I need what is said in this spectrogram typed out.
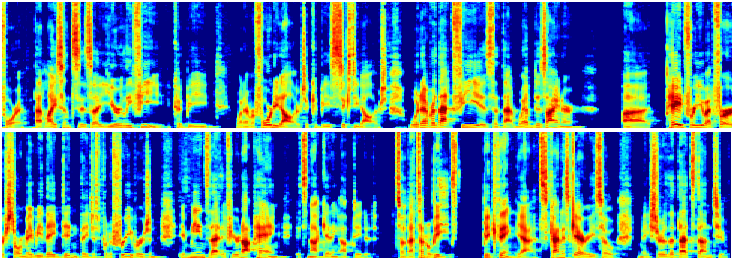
for it, that license is a yearly fee. It could be whatever, $40, it could be $60. Whatever that fee is that that web designer uh, paid for you at first, or maybe they didn't, they just put a free version. It means that if you're not paying, it's not getting updated. So that's a Ouch. big big thing. Yeah, it's kind of scary. So make sure that that's done too.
